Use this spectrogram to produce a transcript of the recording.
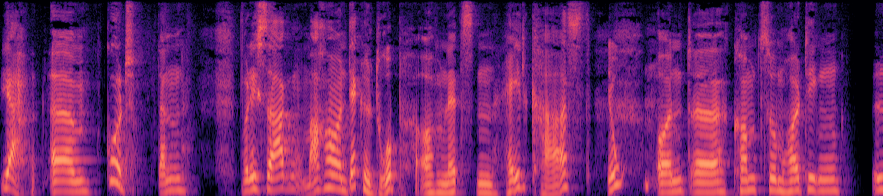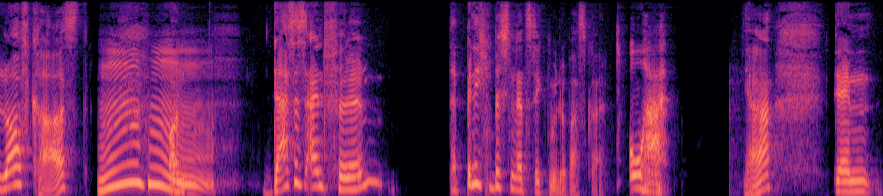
Ja, ähm, gut, dann würde ich sagen, machen wir einen Deckeldrupp auf dem letzten Hatecast. Jo. Und äh, kommen zum heutigen Lovecast. Mhm. Und das ist ein Film, da bin ich ein bisschen als Dickmühle, Pascal. Oha. Ja, denn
